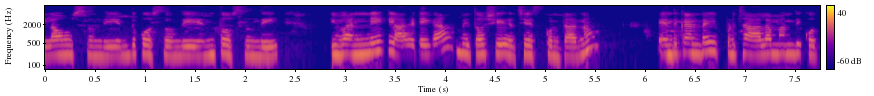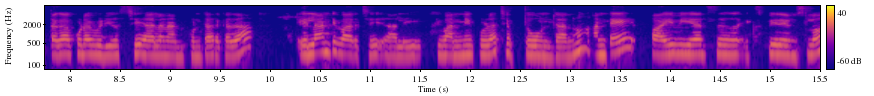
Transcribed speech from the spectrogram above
ఎలా వస్తుంది? ఎందుకు వస్తుంది? ఎంత వస్తుంది? ఇవన్నీ క్లారిటీగా మీతో షేర్ చేసుకుంటాను. ఎందుకంటే ఇప్పుడు చాలామంది కొత్తగా కూడా వీడియోస్ చేయాలని అనుకుంటారు కదా. ఎలాంటి వారు చేయాలి? ఇవన్నీ కూడా చెప్తూ ఉంటాను. అంటే ఫైవ్ ఇయర్స్ ఎక్స్పీరియన్స్లో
